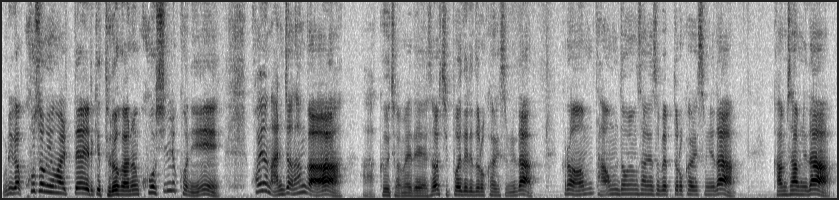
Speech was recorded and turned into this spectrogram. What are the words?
우리가 코 성형할 때 이렇게 들어가는 코 실리콘이 과연 안전한가 아, 그 점에 대해서 짚어드리도록 하겠습니다. 그럼 다음 동영상에서 뵙도록 하겠습니다. 감사합니다.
